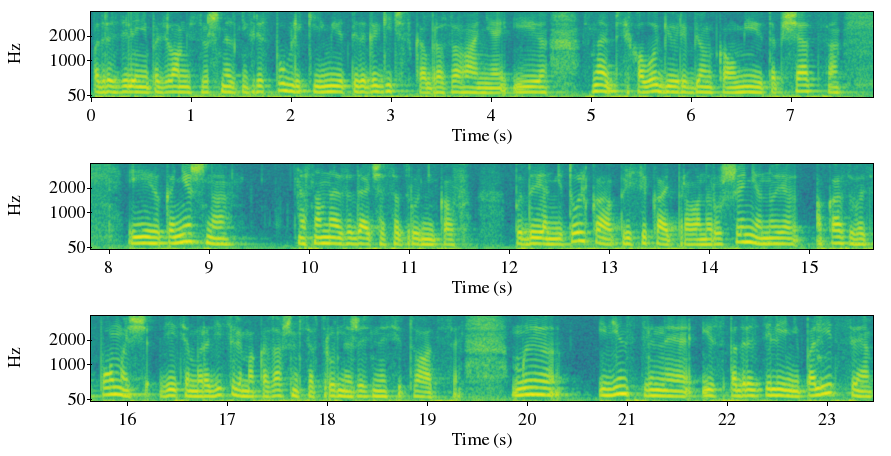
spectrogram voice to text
подразделений по делам несовершеннолетних республики имеют педагогическое образование и знают психологию ребенка, умеют общаться. И, конечно, Основная задача сотрудников ПДН не только пресекать правонарушения, но и оказывать помощь детям и родителям, оказавшимся в трудной жизненной ситуации. Мы единственные из подразделений полиции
